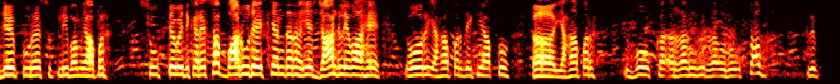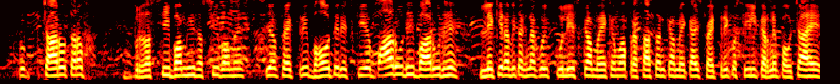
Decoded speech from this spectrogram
ये पूरे सुतली बम यहाँ पर सूखते हुए दिखा रहे सब बारूद है इसके अंदर ये जान लेवा है। और यहाँ पर देखिए आपको यहाँ पर वो रंग, रंग सब चारों तरफ़ रस्सी बम ही रस्सी बम है। यह फैक्ट्री बहुत ही रिस्की है बारूद ही बारूद है। लेकिन अभी तक ना कोई पुलिस का महकमा प्रशासन का महका इस फैक्ट्री को सील करने पहुँचा है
